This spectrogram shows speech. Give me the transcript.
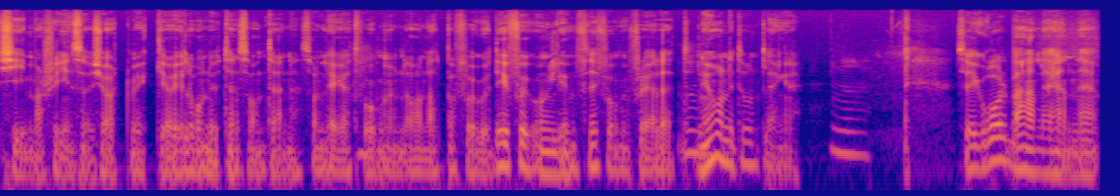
kimaskin som har kört mycket och jag lånade ut en sån till henne som legat två gånger om dagen. Att bara få, det får igång lymf, det får igång flödet. Mm. Nu har hon inte ont längre. Mm. Så igår behandlade jag henne.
